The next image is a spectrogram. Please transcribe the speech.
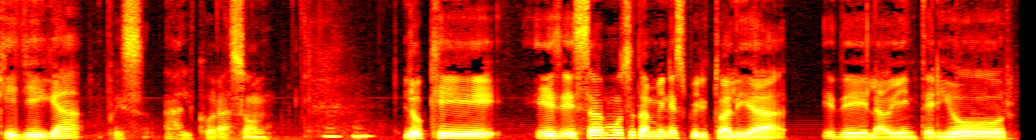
que llega pues al corazón. Lo que es esta hermosa también espiritualidad de la vida interior,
